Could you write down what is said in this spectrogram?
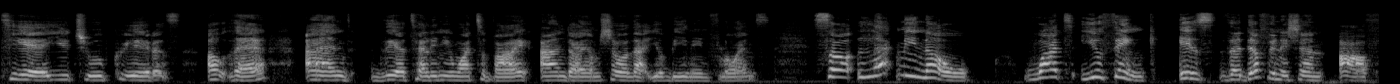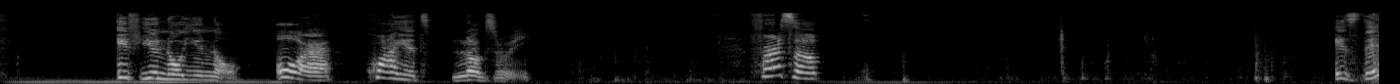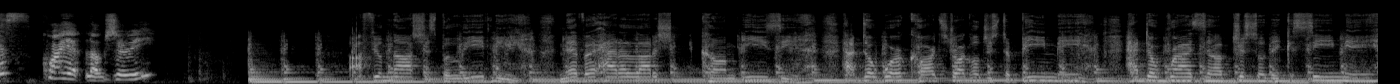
tier YouTube creators out there and they're telling you what to buy and I am sure that you're being influenced. So let me know what you think is the definition of if you know you know or quiet luxury. First up, is this quiet luxury? I feel nauseous, believe me Never had a lot of shit come easy Had to work hard, struggle just to be me Had to rise up just so they could see me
